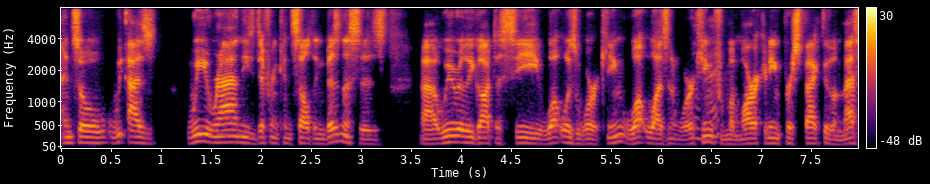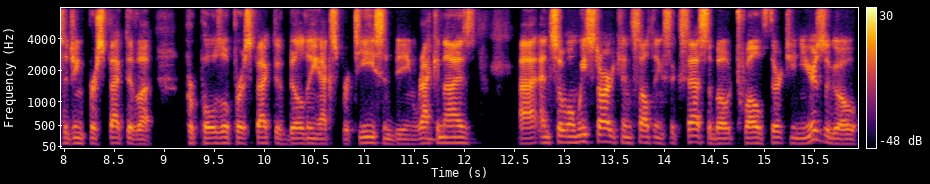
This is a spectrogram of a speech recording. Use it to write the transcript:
and so we, as we ran these different consulting businesses uh, we really got to see what was working what wasn't working okay. from a marketing perspective a messaging perspective a proposal perspective building expertise and being mm-hmm. recognized mm-hmm. and so when we started consulting success about 12 13 years ago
